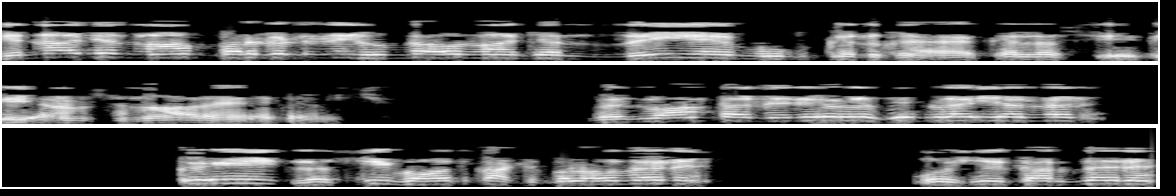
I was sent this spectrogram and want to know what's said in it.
ਜਿੰਨਾ ਚਿਰ ਨਾਮ ਪ੍ਰਗਟ ਨਹੀਂ ਹੁੰਦਾ, ਉਹਨਾਂ ਚਿਰ ਨਹੀਂ ਇਹ ਮੁਮਕਿਨ ਹੈ ਕਿ ਲੱਸੀ ਦੀ ਅਨਸਨਾਰ ਹੈ ਇਹਦੇ ਵਿੱਚ। ਵਿਦਵਾਨ ਤਾਂ ਨਿਰੀ ਲੱਸੀ ਪਿਲਾਈ ਜਾਂਦੇ ਨੇ। ਕਈ ਲੱਸੀ ਬਹੁਤ ਘੱਟ ਪਿਲਾਉਂਦੇ ਨੇ, ਕੋਸ਼ਿਸ਼ ਕਰਦੇ ਨੇ।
